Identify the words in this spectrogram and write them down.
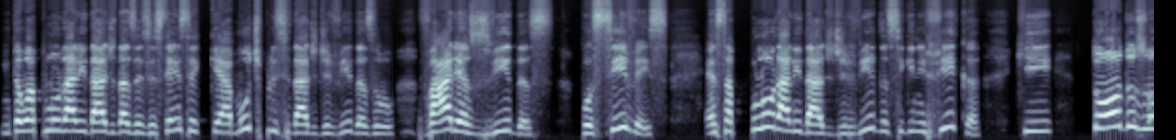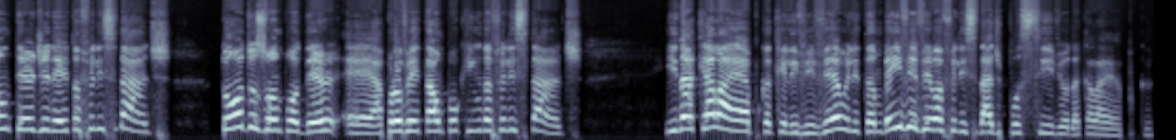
Então, a pluralidade das existências, que é a multiplicidade de vidas, várias vidas possíveis, essa pluralidade de vidas significa que todos vão ter direito à felicidade. Todos vão poder é, aproveitar um pouquinho da felicidade. E naquela época que ele viveu, ele também viveu a felicidade possível daquela época.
